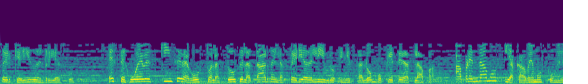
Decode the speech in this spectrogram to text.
ser querido en riesgo. Este jueves 15 de agosto a las 2 de la tarde en la Feria del Libro en el Salón Boquete de Atlapa. Aprendamos y acabemos con el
